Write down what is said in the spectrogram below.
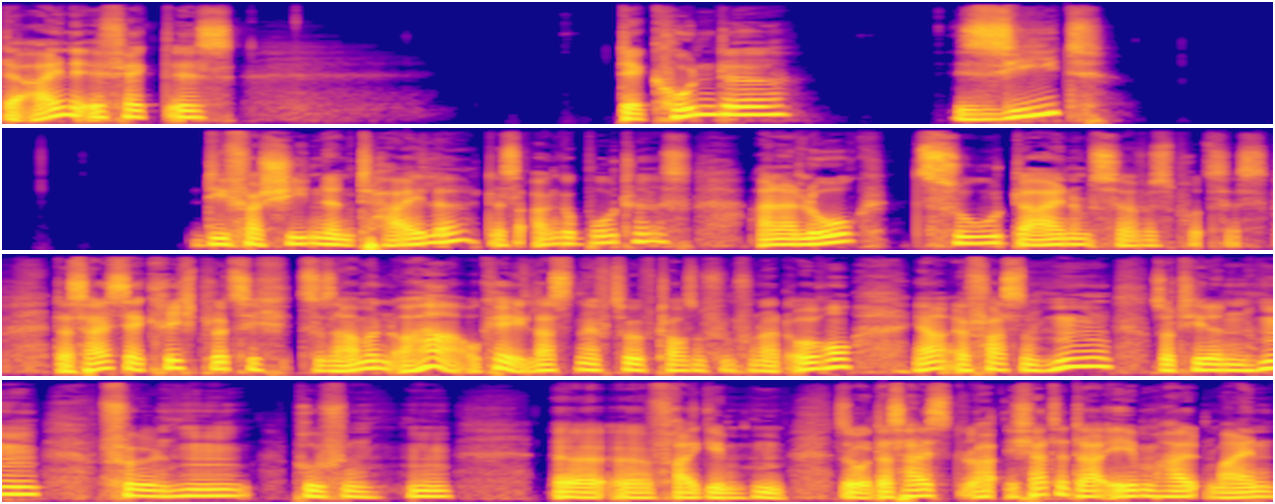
der eine Effekt ist, der Kunde sieht die verschiedenen Teile des Angebotes analog zu deinem Serviceprozess. Das heißt, er kriegt plötzlich zusammen, aha, okay, Lastenheft 12.500 Euro, ja, erfassen, hm, sortieren, hm, füllen, hm, prüfen, hm, äh, äh, freigeben, hm. So, das heißt, ich hatte da eben halt mein,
